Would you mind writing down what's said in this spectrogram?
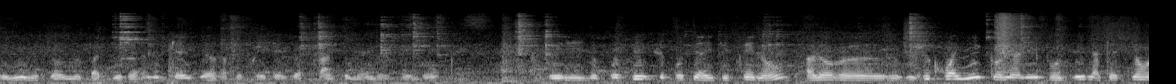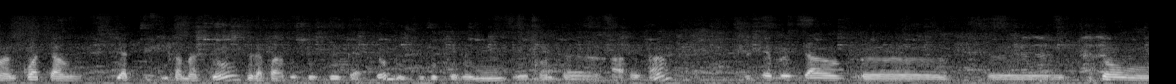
Et nous, nous sommes passés vers les 15h, à peu près 15h30 même. Et le procès, procès a été très long. Alors, euh, je croyais qu'on allait poser la question en trois temps. Y a-t-il diffamation de la part de ces deux personnes qui étaient prévenues euh, contre Areva Deuxième temps, euh, euh, qui sont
